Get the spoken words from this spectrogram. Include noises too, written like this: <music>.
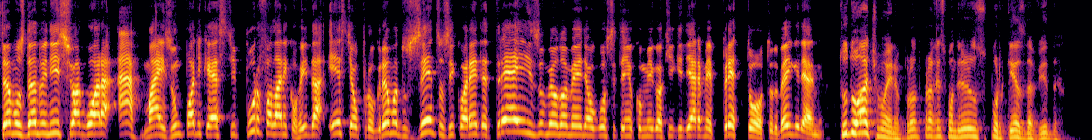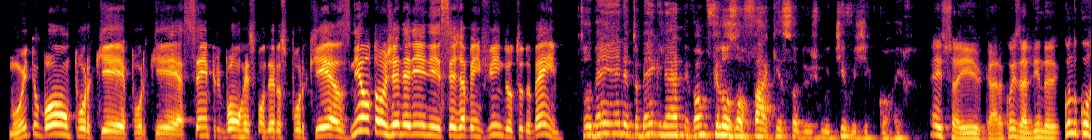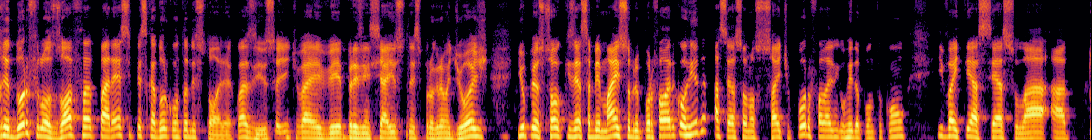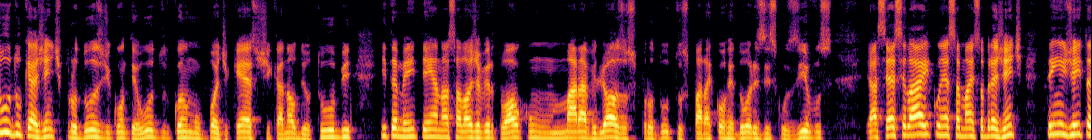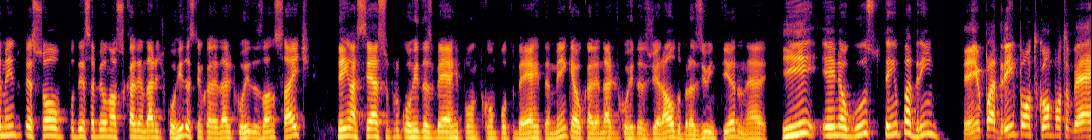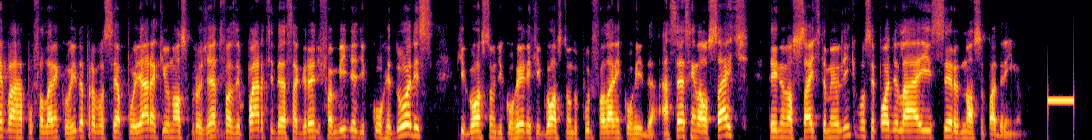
Estamos dando início agora a mais um podcast Por Falar em Corrida. Este é o programa 243. O meu nome é Enio Augusto e tenho comigo aqui Guilherme Preto. Tudo bem, Guilherme? Tudo ótimo, Enio. Pronto para responder os porquês da vida. Muito bom, por quê? Porque é sempre bom responder os porquês. Newton Generini, seja bem-vindo, tudo bem? Tudo bem, Enio? Tudo bem, Guilherme? Vamos filosofar aqui sobre os motivos de correr. É isso aí, cara, coisa linda. Quando o corredor filosofa, parece pescador contando história. Quase isso. A gente vai ver, presenciar isso nesse programa de hoje. E o pessoal que quiser saber mais sobre o Por Falar em Corrida, acessa o nosso site porfalarencorrida.com e vai ter acesso lá a tudo que a gente produz de conteúdo, como podcast, canal do YouTube, e também tem a nossa loja virtual com maravilhosos produtos para corredores exclusivos. Acesse lá e conheça mais sobre a gente. Tem jeito também do pessoal poder saber o nosso calendário de corridas, tem o calendário de corridas lá no site. Tem acesso para o corridasbr.com.br também, que é o calendário de corridas geral do Brasil inteiro, né? E em Augusto tem o Padrim, tem o padrim.com.br barra por falar em corrida para você apoiar aqui o nosso projeto, fazer parte dessa grande família de corredores que gostam de correr e que gostam do Por Falar em Corrida. Acessem lá o site, tem no nosso site também o link, você pode ir lá e ser nosso padrinho.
